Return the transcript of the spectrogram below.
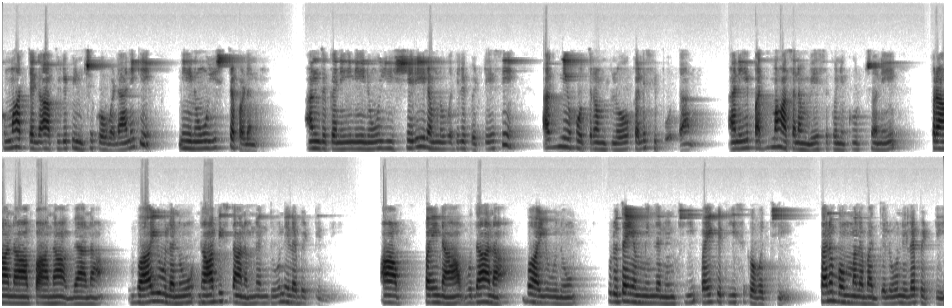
కుమార్తెగా పిలిపించుకోవడానికి నేను ఇష్టపడను. అందుకని నేను ఈ శరీరంను వదిలిపెట్టేసి అగ్నిహోత్రంలో కలిసిపోతాను అని పద్మాసనం వేసుకుని కూర్చొని ప్రాణ పాన వ్యాన వాయువులను నాభిస్థానం నందు నిలబెట్టింది. ఆ పైన ఉదాన వాయువును హృదయం మీద నుంచి పైకి తీసుకువచ్చి కనుబొమ్మల మధ్యలో నిలబెట్టి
